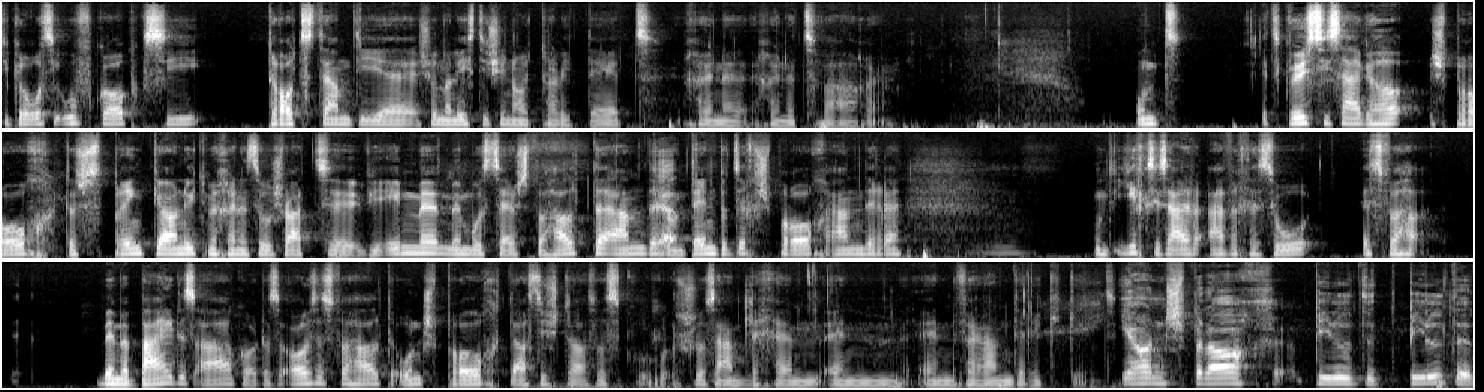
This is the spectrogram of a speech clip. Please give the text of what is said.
die große Aufgabe gewesen, trotzdem die journalistische Neutralität können, können zu wahren. Und jetzt gewisse sagen, ha, Sprache, das bringt gar nichts, wir können so schwätzen wie immer, man muss zuerst das Verhalten ändern Ja. und dann tut sich die Sprache ändern. Und ich sehe es einfach- so, es Verha- wenn man beides angeht, also unser Verhalten und Sprache, das ist das, was schlussendlich ähm, eine, eine Veränderung gibt. Ja, und Sprache bildet Bilder.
